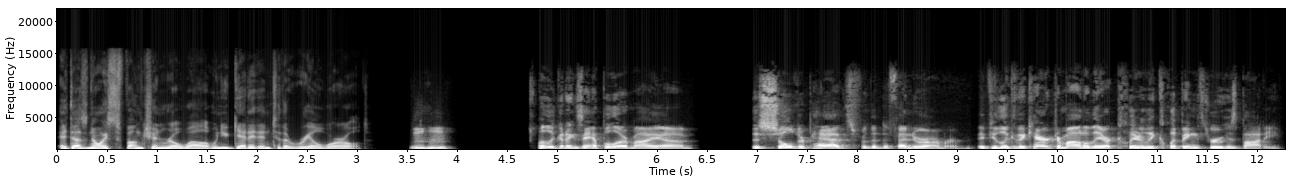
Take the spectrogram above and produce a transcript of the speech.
it doesn't always function real well when you get it into the real world. Mm-hmm. Well, a good example are my um, the shoulder pads for the defender armor. If you look at the character model, they are clearly clipping through his body.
